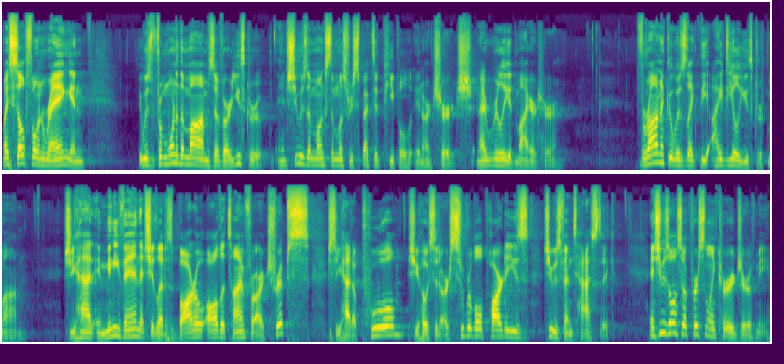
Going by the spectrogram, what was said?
my cell phone rang, and it was from one of the moms of our youth group, and she was amongst the most respected people in our church, and I really admired her. Veronica was like the ideal youth group mom. She had a minivan that she let us borrow all the time for our trips. She had a pool. She hosted our Super Bowl parties. She was fantastic. And she was also a personal encourager of me.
